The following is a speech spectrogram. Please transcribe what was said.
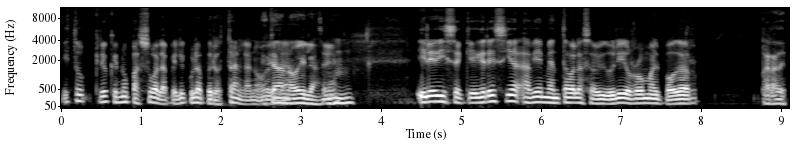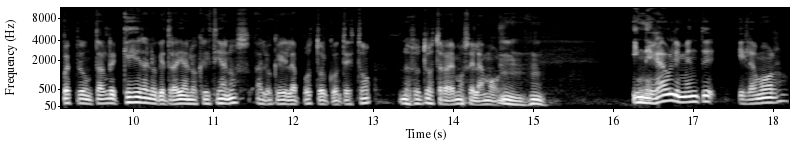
Esto creo que no pasó a la película, pero está en la novela. Está en la novela. ¿sí? Y le dice que Grecia había inventado la sabiduría y Roma el poder para después preguntarle qué era lo que traían los cristianos, a lo que el apóstol contestó, nosotros traemos el amor. Innegablemente el amor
